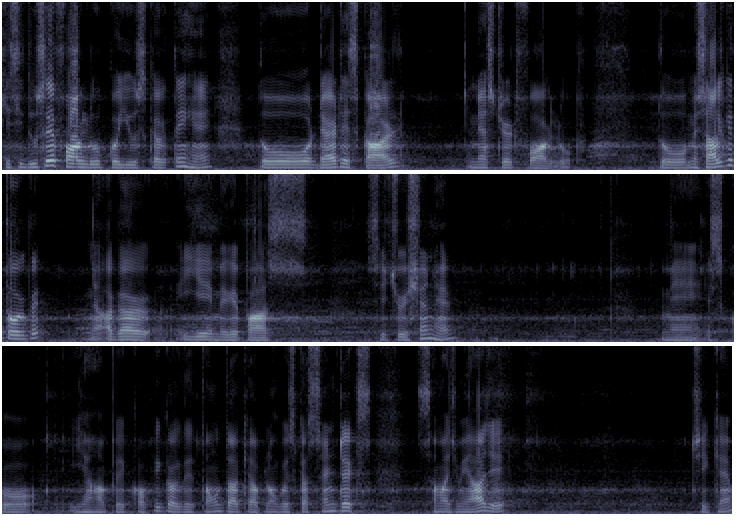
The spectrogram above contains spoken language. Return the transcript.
किसी दूसरे फॉर लूप को यूज़ करते हैं तो that is called nested for loop तो मिसाल के तौर पे अगर ये मेरे पास सिचुएशन है मैं इसको यहाँ पे कॉपी कर देता हूँ ताकि आप लोगों को इसका सेंटेक्स समझ में आ जाए। ठीक है।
